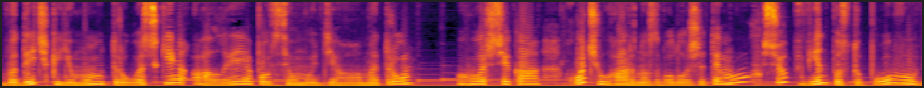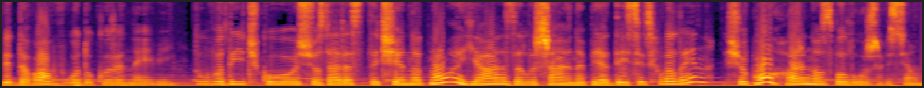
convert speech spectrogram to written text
водички йому трошки, але по всьому діаметру горщика хочу гарно зволожити мох, щоб він поступово віддавав воду кореневій. Ту водичку, що зараз тече на дно, я залишаю на 5-10 хвилин, щоб мох гарно зволожився.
